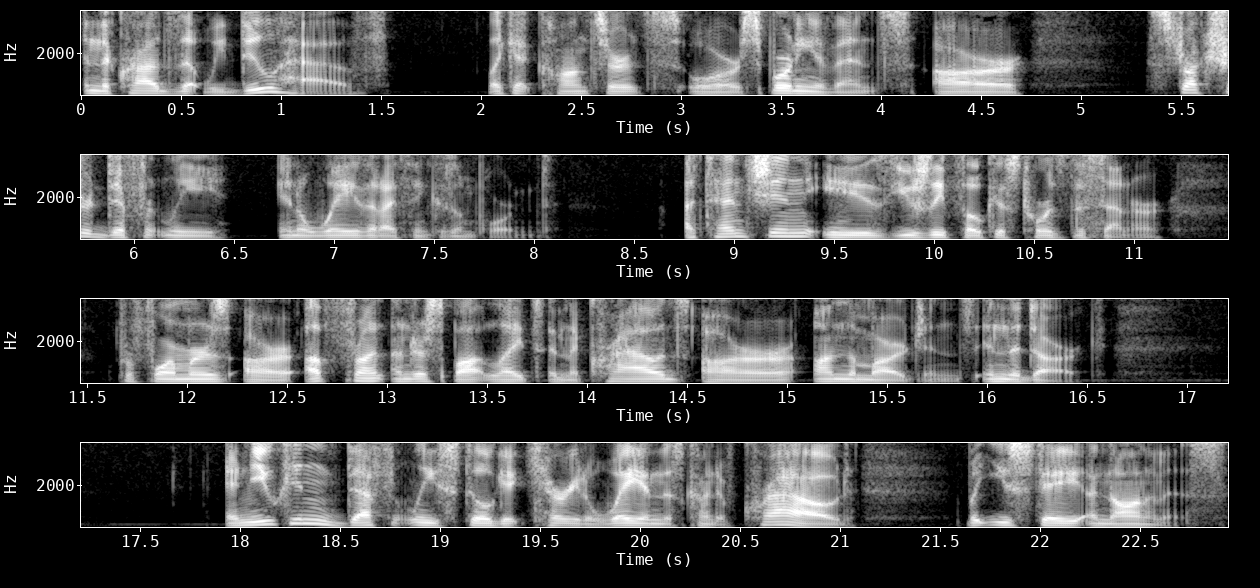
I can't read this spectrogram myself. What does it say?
and the crowds that we do have, like at concerts or sporting events, are structured differently in a way that I think is important. Attention is usually focused towards the center. Performers are up front under spotlights, and the crowds are on the margins, in the dark. And you can definitely still get carried away in this kind of crowd, but you stay anonymous.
